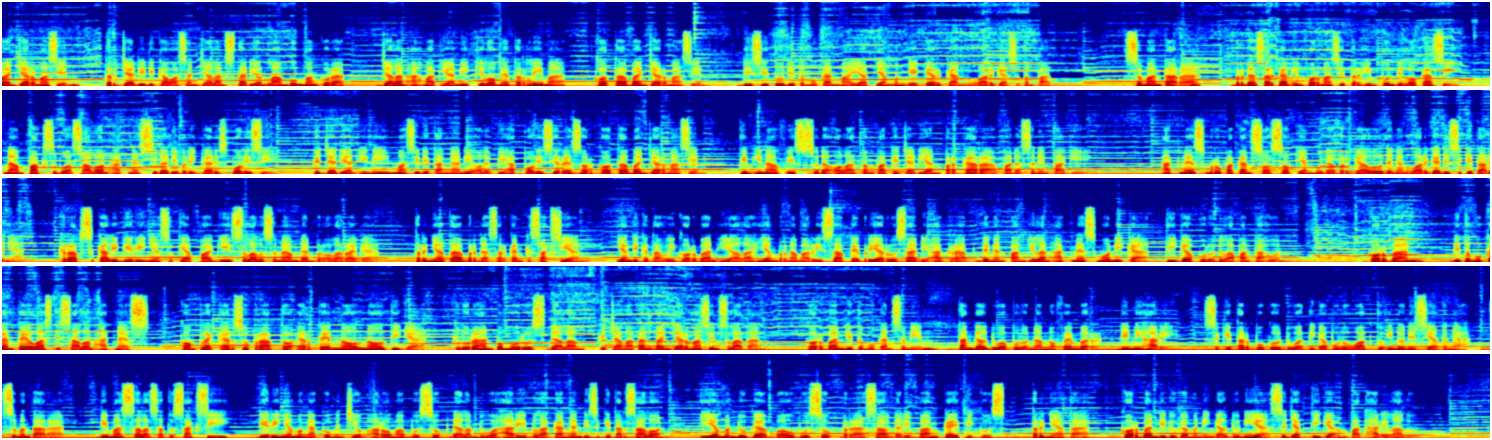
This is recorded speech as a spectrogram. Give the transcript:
Banjarmasin, terjadi di kawasan Jalan Stadion Lambung Mangkurat, Jalan Ahmad Yani kilometer 5, Kota Banjarmasin. Di situ ditemukan mayat yang menggegerkan warga setempat. Sementara, berdasarkan informasi terhimpun di lokasi, nampak sebuah salon Agnes sudah diberi garis polisi. Kejadian ini masih ditangani oleh pihak polisi resor kota Banjarmasin. Tim Inavis sudah olah tempat kejadian perkara pada Senin pagi. Agnes merupakan sosok yang mudah bergaul dengan warga di sekitarnya. Kerap sekali dirinya setiap pagi selalu senam dan berolahraga. Ternyata berdasarkan kesaksian, yang diketahui korban ialah yang bernama Risa Febria Rusadi akrab dengan panggilan Agnes Monica, 38 tahun. Korban, ditemukan tewas di Salon Agnes, Komplek R Suprapto RT 003, Kelurahan Pemurus Dalam, Kecamatan Banjarmasin Selatan. Korban ditemukan Senin, tanggal 26 November, dini hari, sekitar pukul 2.30 waktu Indonesia Tengah. Sementara, Dimas salah satu saksi, dirinya mengaku mencium aroma busuk dalam dua hari belakangan di sekitar salon. Ia menduga bau busuk berasal dari bangkai tikus. Ternyata, korban diduga meninggal dunia sejak 3-4 hari lalu.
